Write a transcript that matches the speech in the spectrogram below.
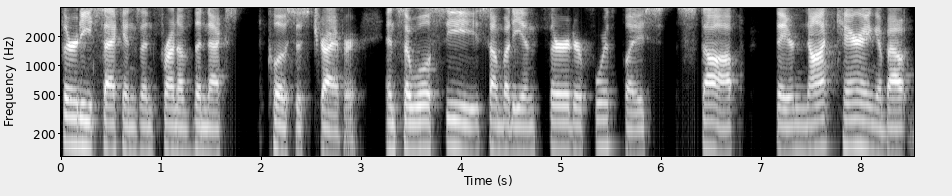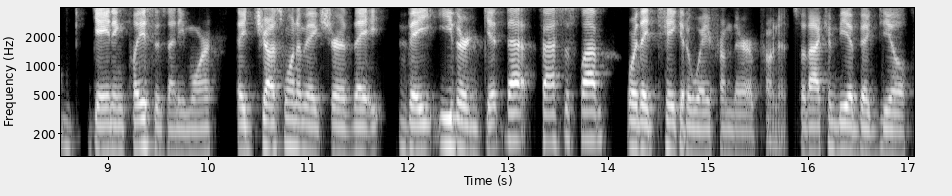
30 seconds in front of the next closest driver. And so we'll see somebody in third or fourth place stop. They are not caring about gaining places anymore. They just want to make sure they they either get that fastest lap or they take it away from their opponent. So that can be a big deal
